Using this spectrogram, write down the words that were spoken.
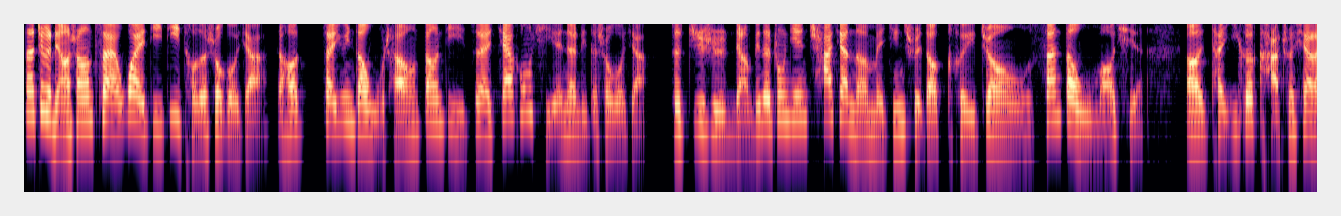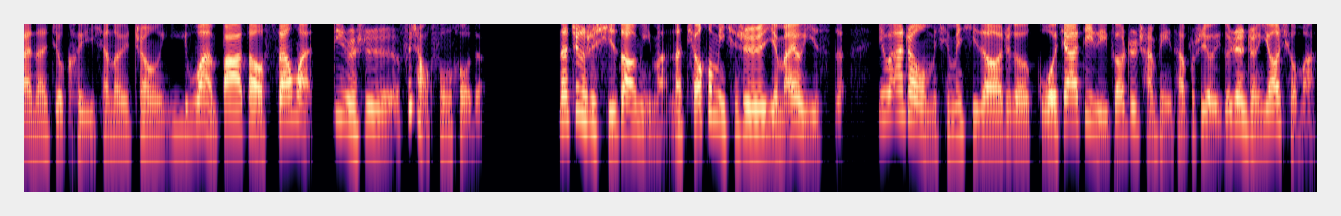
那这个粮商在外地地头的收购价，然后再运到五常当地在加工企业那里的收购价，这就是两边的中间差价呢，每斤水稻可以挣三到五毛钱。然后它一个卡车下来呢，就可以相当于挣一万八到三万，利润是非常丰厚的。那这个是洗澡米嘛？那调和米其实也蛮有意思的，因为按照我们前面提到这个国家地理标志产品，它不是有一个认证要求嘛？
